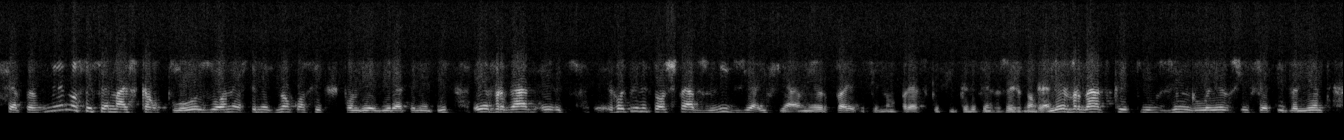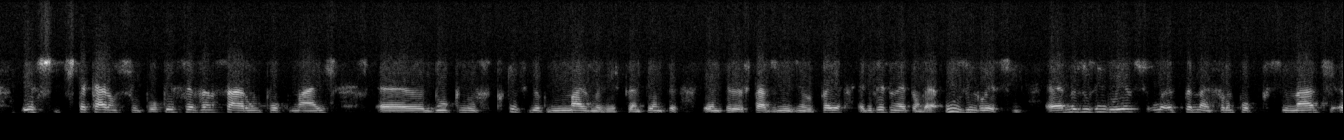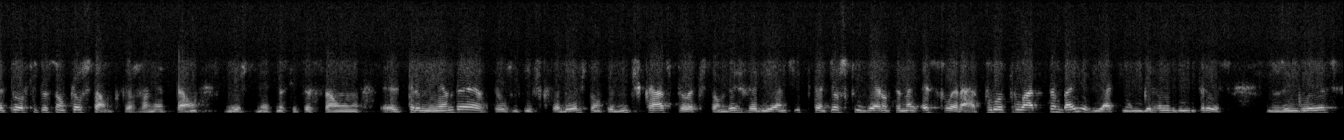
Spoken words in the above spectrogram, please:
certa, não sei se é mais cauteloso, honestamente não consigo responder diretamente isso. É verdade, é, relativamente aos Estados Unidos e enfim, à União Europeia, enfim, não me parece que, assim, a diferença seja tão grande. É verdade que, que os ingleses, efetivamente, esses destacaram-se um pouco, esses avançaram um pouco mais uh, do que no. Porque, mais uma vez, portanto, entre, entre os Estados Unidos e a União Europeia, a diferença não é tão grande. Os ingleses, sim. Uh, mas os ingleses uh, também foram um pouco pressionados pela situação que eles estão, porque eles realmente estão, neste momento, numa situação tremenda, pelos motivos que sabemos, estão a ter muitos casos pela questão das variantes e, portanto, eles quiseram também acelerar. Por outro lado, também havia aqui um grande interesse dos ingleses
